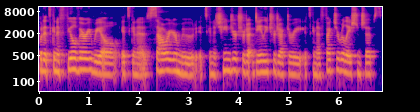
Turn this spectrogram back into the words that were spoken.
but it's going to feel very real. It's going to sour your mood. It's going to change your daily trajectory. It's going to affect your relationships.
